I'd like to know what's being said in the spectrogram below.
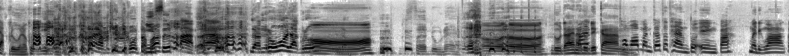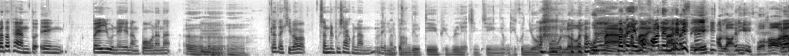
อยากดูนะคุณยิ่งอะก็แอบคิดอยู่แต่มีว่าซื้อปากอะอยากรู้อะอยากรู้ อ๋อเซิร์ชดูแน่เออเออดูได้นะดูด้วยกันเพราะว่ามันก็จะแทนตัวเองปะหมายถึงว่าก็จะแทนตัวเองไปอยู่ในหนังโปนั้นอะเออเออเออก็จะคิดว่าแบบฉันเป็นผู้ชายคนนั้นอะไรอแต่ย่างมันนี้หรือเป็เปนล่า beauty privilege จริงๆเนี่ยที่คุณโยพูดเลย พูดมามันเป็นอีกทำหัวข้อหนึ่งธิบายไม่มีมาสิเอาเหรอนี่อีกหัวข้อเหรอ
